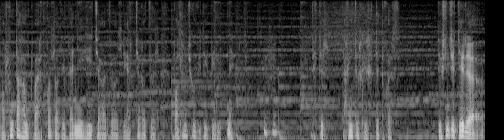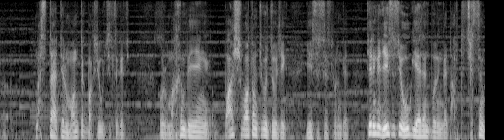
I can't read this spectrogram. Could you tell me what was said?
бурхантай хамт байхгүй л бол таны хийж байгаа зүйл, ярьж байгаа зүйл боломжгүй гэдгийг би мэднэ. Тэгтэл дахин төрөх хэрэгтэй тухайс. Тэгшин чи тэр э, настай тэр мундаг багш юу хэлсэн гэж өөр махан биеийн баш боломжгүй зүйлийг Есүсээс бүр ингээд тэр ингээд Есүсийн үг ярианд бүр ингээд автчихсан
